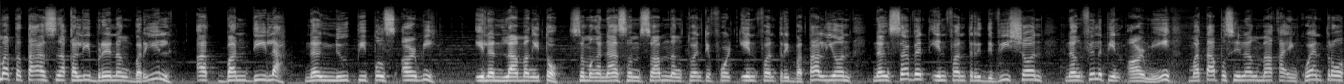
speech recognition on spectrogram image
matataas na kalibre ng baril at bandila ng New People's Army. Ilan lamang ito sa mga nasamsam ng 24th Infantry Battalion ng 7th Infantry Division ng Philippine Army matapos nilang makaengkwentro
